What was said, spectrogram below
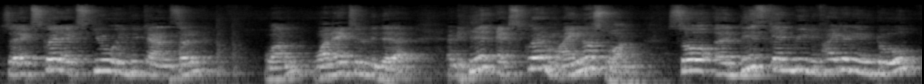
So x square x cube will be cancelled. 1. 1x will be there and here x square minus 1. So uh, this can be divided into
